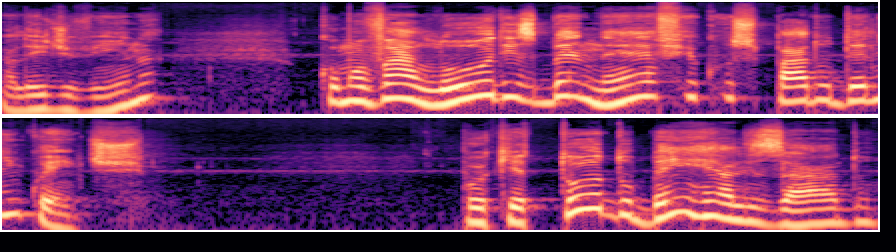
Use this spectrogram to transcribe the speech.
a lei divina, como valores benéficos para o delinquente. Porque todo bem realizado,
